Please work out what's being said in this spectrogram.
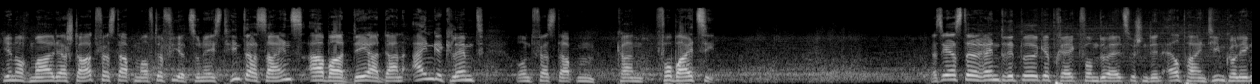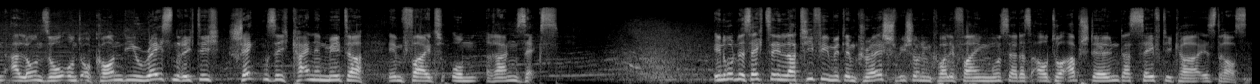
Hier nochmal der Start. Verstappen auf der 4. Zunächst hinter Sainz, aber der dann eingeklemmt und Verstappen kann vorbeiziehen. Das erste Renndrittel geprägt vom Duell zwischen den Alpine-Teamkollegen Alonso und Ocon. Die racen richtig, schenken sich keinen Meter im Fight um Rang 6. In Runde 16 Latifi mit dem Crash. Wie schon im Qualifying muss er das Auto abstellen. Das Safety Car ist draußen.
